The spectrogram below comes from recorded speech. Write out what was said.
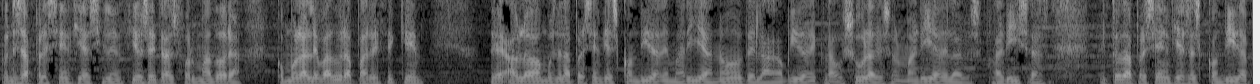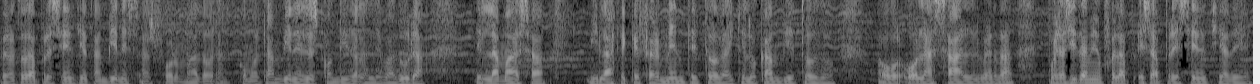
con esa presencia silenciosa y transformadora, como la levadura. Parece que eh, hablábamos de la presencia escondida de María, ¿no? De la vida de clausura de Sor María, de las clarisas. Eh, toda presencia es escondida, pero toda presencia también es transformadora, como también es escondida la levadura en la masa y la hace que fermente toda y que lo cambie todo, o, o la sal, ¿verdad? Pues así también fue la, esa presencia de,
